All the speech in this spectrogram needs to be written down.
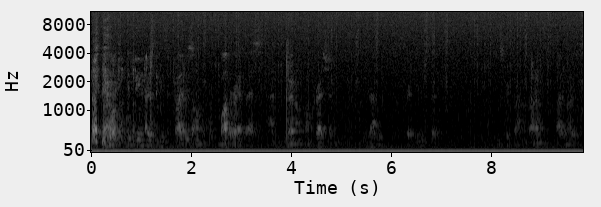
would be interesting is to try this on Butter FS and turn on compression. That would reduce the disk requirement. I don't, I don't know if it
